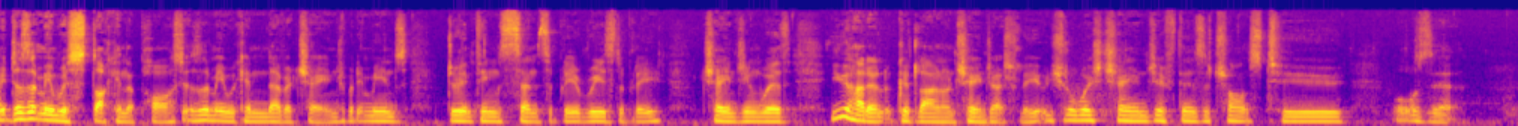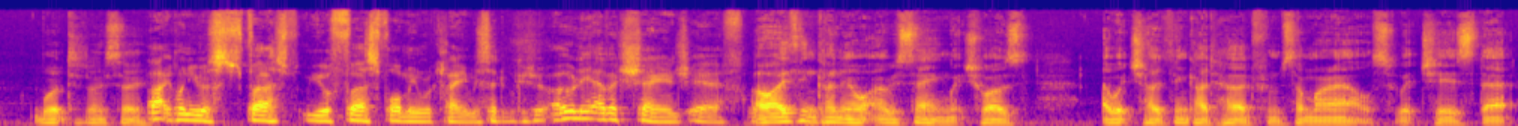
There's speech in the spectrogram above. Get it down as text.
It doesn't mean we're stuck in the past. It doesn't mean we can never change, but it means doing things sensibly, reasonably, changing with. You had a good line on change actually. You should always change if there's a chance to. What was it? What did I say? Back when you were first, you were first forming Reclaim, you said we should only ever change if. Oh, I think I know what I was saying, which was, uh, which I think I'd heard from somewhere else, which is that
